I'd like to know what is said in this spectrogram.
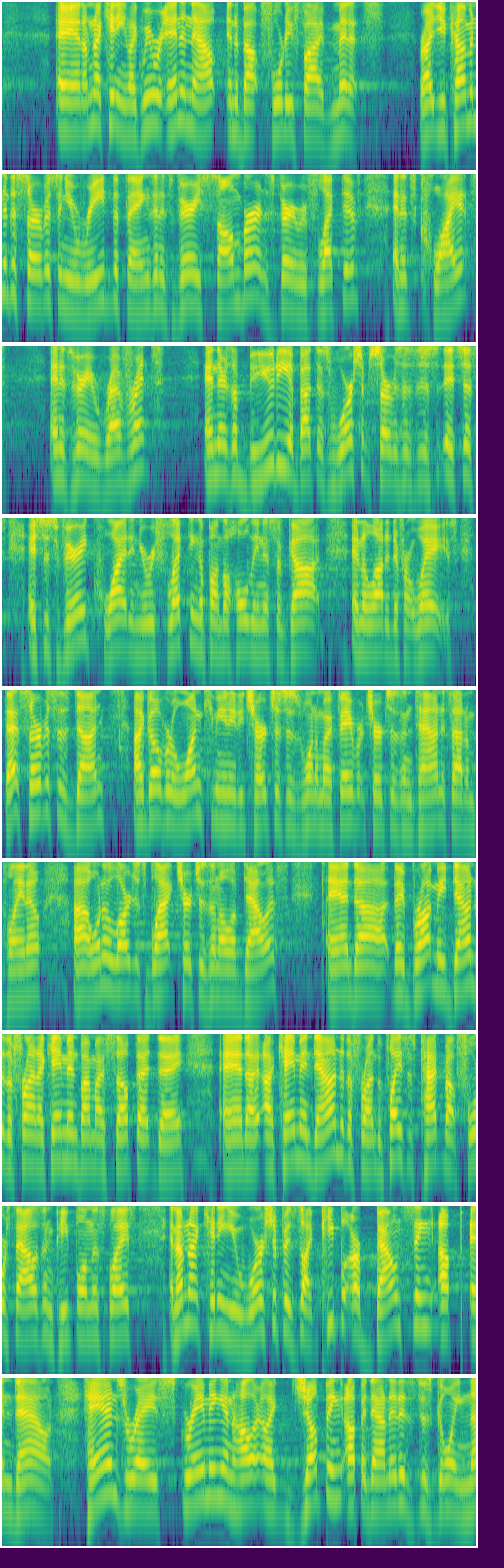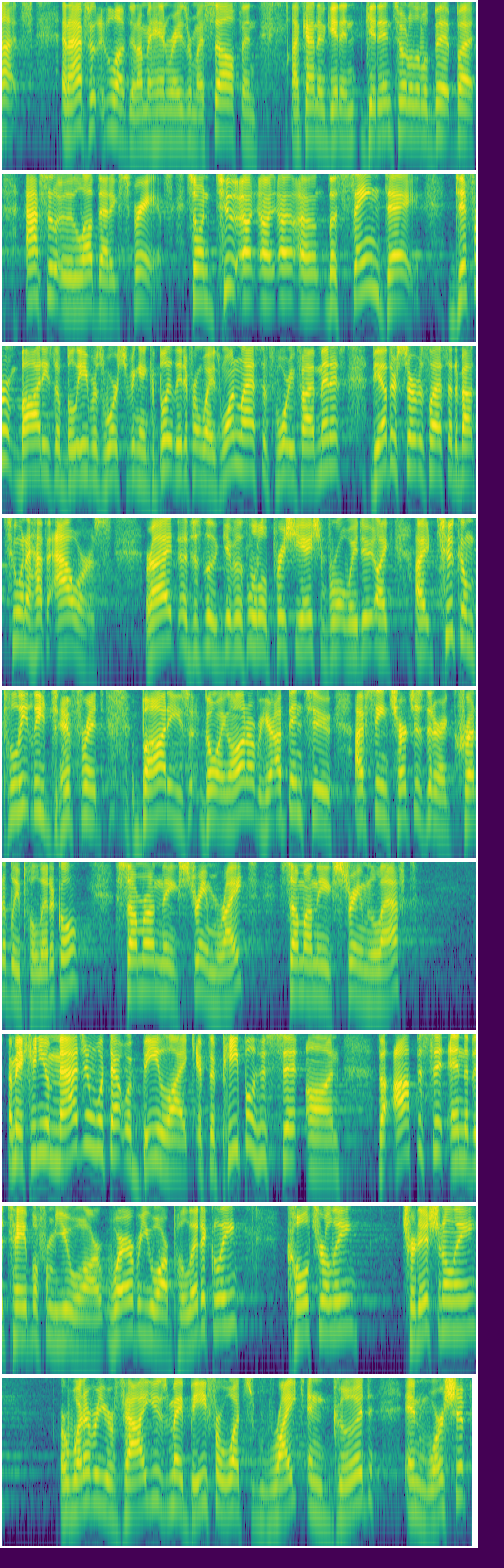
And I'm not kidding, like we were in and out in about 45 minutes right? You come into the service and you read the things, and it's very somber and it's very reflective and it's quiet and it's very reverent and there's a beauty about this worship service. It's just, it's just, it's just very quiet, and you're reflecting upon the holiness of God in a lot of different ways. That service is done. I go over to one community church. This is one of my favorite churches in town. It's out in Plano, uh, one of the largest black churches in all of Dallas. And uh, they brought me down to the front. I came in by myself that day, and I, I came in down to the front. The place is packed, about 4,000 people in this place. And I'm not kidding you, worship is like people are bouncing up and down, hands raised, screaming and hollering, like jumping up and down. It is just going nuts. And I absolutely loved it. I'm a hand raiser myself, and I kind of get, in, get into it a little bit, but absolutely love that experience. So, on two, uh, uh, uh, uh the same day, different bodies of believers worshiping in completely different ways. One lasted 45 minutes, the other service lasted about two and a half hours, right? Uh, just to give us a little appreciation for what we do. Like, I, two completely different bodies going on over here. I've been to, I've seen churches that are incredibly political. Some are on the extreme right, some on the extreme left. I mean, can you imagine what that would be like if the people who sit on the opposite end of the table from you are, wherever you are politically, culturally, traditionally, or whatever your values may be for what's right and good in worship.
